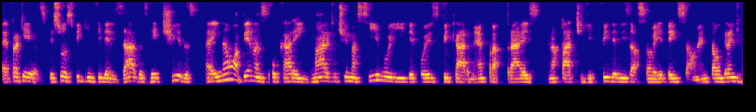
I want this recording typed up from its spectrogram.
é, para que as pessoas fiquem fidelizadas, retidas, é, e não apenas focar em marketing massivo e depois ficar né, para trás na parte de fidelização e retenção. Né? Então, o grande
